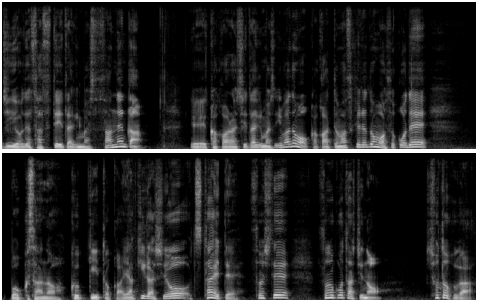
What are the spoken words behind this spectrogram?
事業でさせていただきました。3年間、えー、関わらせていただきました。今でも関わってますけれどもそこでボックさんのクッキーとか焼き菓子を伝えてそしてその子たちの所得が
